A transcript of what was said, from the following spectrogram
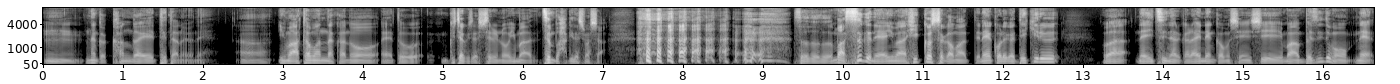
うんなんか考えてたのよね。今頭の中の、えーと、ぐちゃぐちゃしてるのを今全部吐き出しました。そうそうそう。まあすぐね今引っ越しとかもあってねこれができるはねいつになるか来年かもしれんしまあ別にでもね、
